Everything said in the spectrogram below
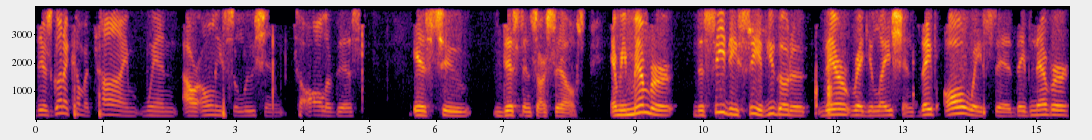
there's going to come a time when our only solution to all of this is to distance ourselves. And remember, the CDC, if you go to their regulations, they've always said they've never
